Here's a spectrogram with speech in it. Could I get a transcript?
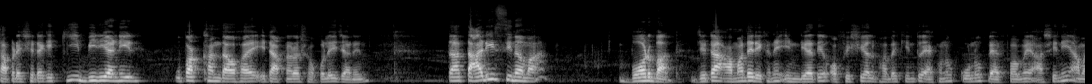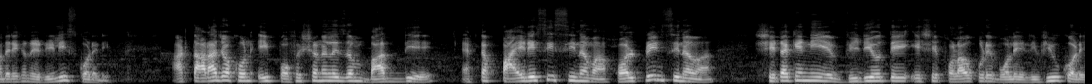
তারপরে সেটাকে কি বিরিয়ানির উপাখ্যান দেওয়া হয়, এটা আপনারা সকলেই জানেন। তা তারই সিনেমা বরবাদ, যেটা আমাদের এখানে ইন্ডিয়াতে অফিসিয়ালভাবে কিন্তু এখনও কোনো প্ল্যাটফর্মে আসেনি, আমাদের এখানে রিলিজ করেনি। আর তারা যখন এই প্রফেশনালিজম বাদ দিয়ে একটা piracy cinema, hall print cinema, সেটাকে নিয়ে ভিডিওতে এসে ফলাও করে বলে, রিভিউ করে,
